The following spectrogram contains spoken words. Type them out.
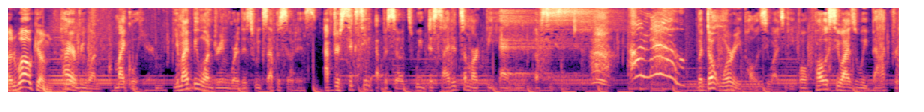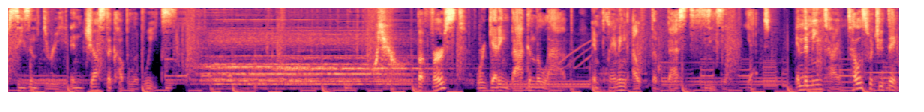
and welcome. Hi everyone, Michael here. You might be wondering where this week's episode is. After 16 episodes, we've decided to mark the end of season 2. oh no! But don't worry, PolicyWise people. PolicyWise will be back for season 3 in just a couple of weeks. But first, we're getting back in the lab and planning out the best season yet. In the meantime, tell us what you think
